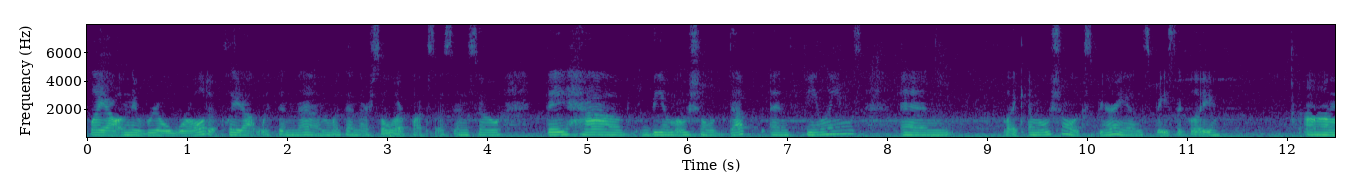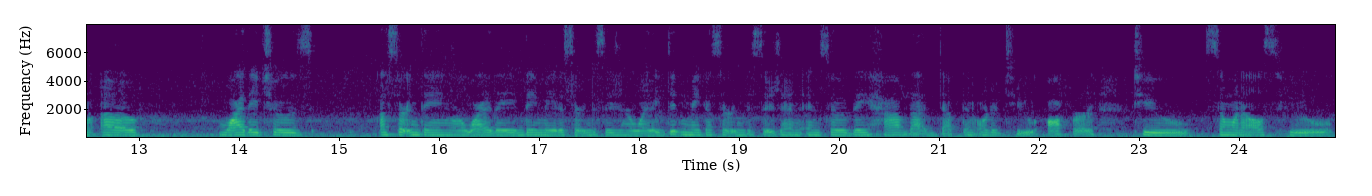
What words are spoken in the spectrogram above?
play out in the real world, it played out within them, within their solar plexus. And so they have the emotional depth and feelings and like emotional experience basically um, of why they chose a certain thing or why they they made a certain decision or why they didn't make a certain decision. And so they have that depth in order to offer to someone else who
